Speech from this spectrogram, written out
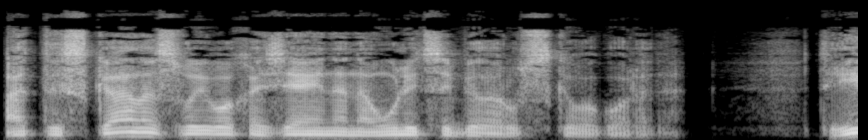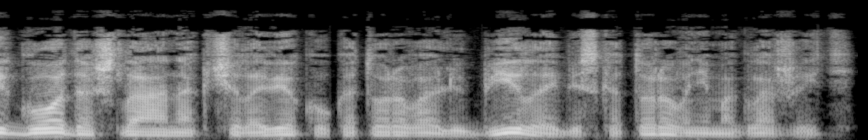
отыскала своего хозяина на улице белорусского города. Три года шла она к человеку, которого любила и без которого не могла жить.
